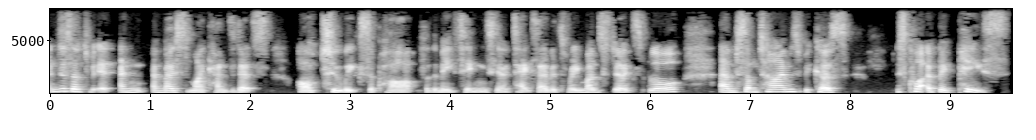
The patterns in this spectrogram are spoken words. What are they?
and just have to be, and, and most of my candidates are two weeks apart for the meetings. You know, it takes over three months to explore, um, sometimes because it's quite a big piece.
